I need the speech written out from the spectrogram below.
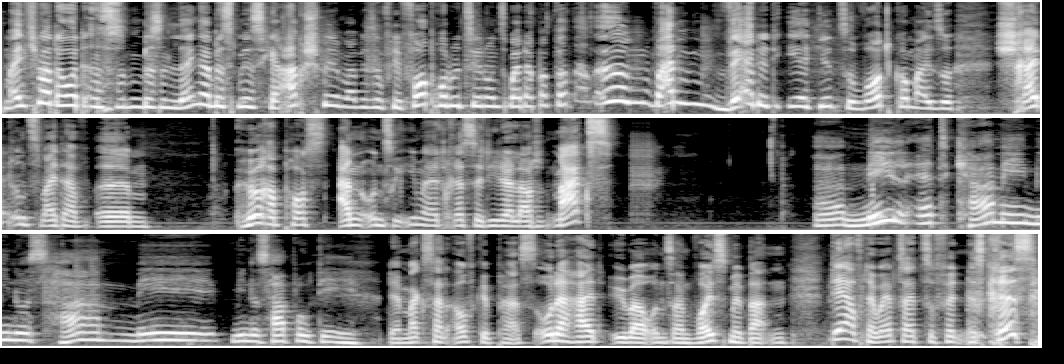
Manchmal dauert es ein bisschen länger, bis wir es hier abspielen, weil wir so viel vorproduzieren und so weiter. Aber irgendwann werdet ihr hier zu Wort kommen. Also schreibt uns weiter ähm, Hörerpost an unsere E-Mail-Adresse, die da lautet Max. Äh, mail at kame-hme-h.de. Der Max hat aufgepasst. Oder halt über unseren Voicemail-Button, der auf der Website zu finden ist. Chris!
